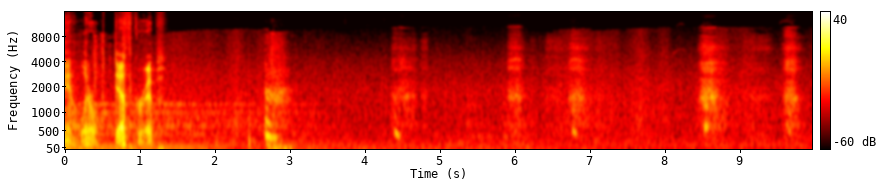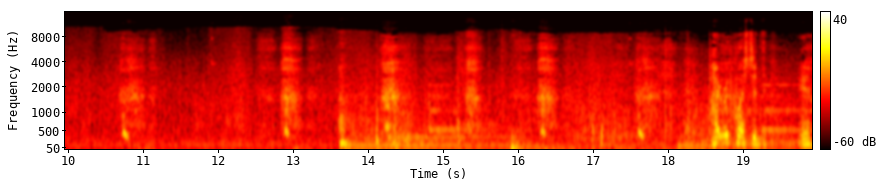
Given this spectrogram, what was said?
Man, a literal death grip. I requested... And...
